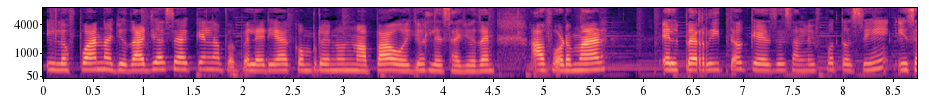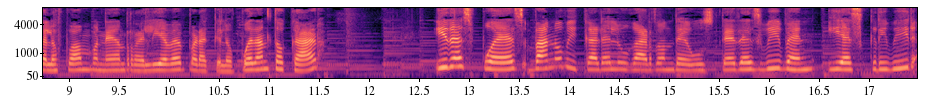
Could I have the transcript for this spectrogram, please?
y, los puedan ayudar, ya sea que en la papelería compren un mapa o ellos les ayuden a formar el perrito que es de San Luis Potosí y se los puedan poner en relieve para que lo puedan tocar y después van a ubicar el lugar donde ustedes viven y escribir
